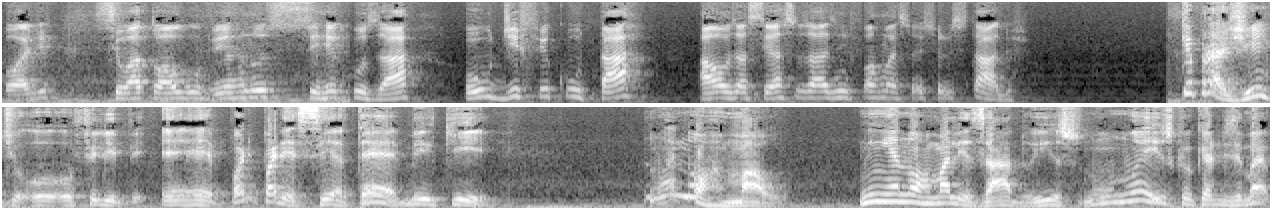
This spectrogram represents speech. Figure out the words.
pode, se o atual governo se recusar ou dificultar aos acessos às informações solicitadas. Porque para a gente, o, Felipe, é, pode parecer até meio que não é normal nem é normalizado isso, não, não é isso que eu quero dizer, mas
